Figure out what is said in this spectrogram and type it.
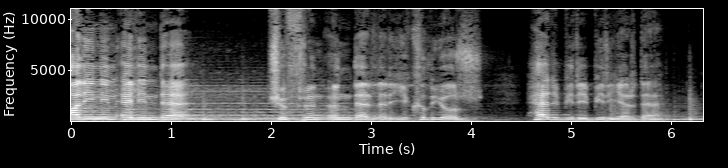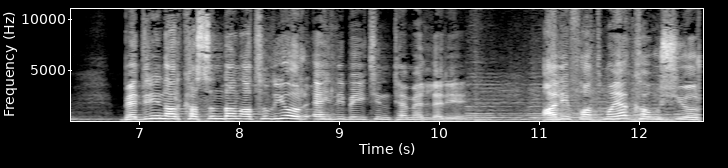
Ali'nin elinde. Küfrün önderleri yıkılıyor her biri bir yerde. Bedrin arkasından atılıyor ehli beytin temelleri. Ali Fatma'ya kavuşuyor.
